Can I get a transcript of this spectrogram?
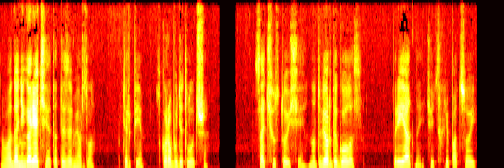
Вода не горячая, это ты замерзла. Терпи, скоро будет лучше. Сочувствующий, но твердый голос. Приятный, чуть с хрипотцой.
